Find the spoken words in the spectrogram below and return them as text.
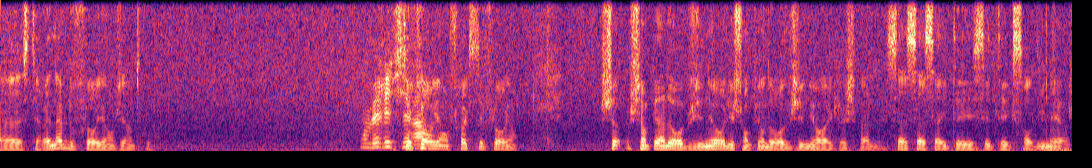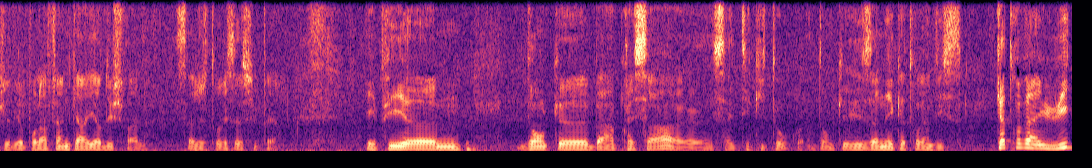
Euh, c'était Reynald ou Florian J'ai un trou. On vérifiera. C'était Florian, je crois que c'était Florian. Ch champion d'Europe junior, les champions d'Europe junior avec le cheval. Ça, ça, ça a été, c'était extraordinaire. Je veux dire, pour la fin de carrière du cheval. Ça, j'ai trouvé ça super. Et puis, euh, donc euh, ben après ça, euh, ça a été Quito, quoi. donc les années 90. 88,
